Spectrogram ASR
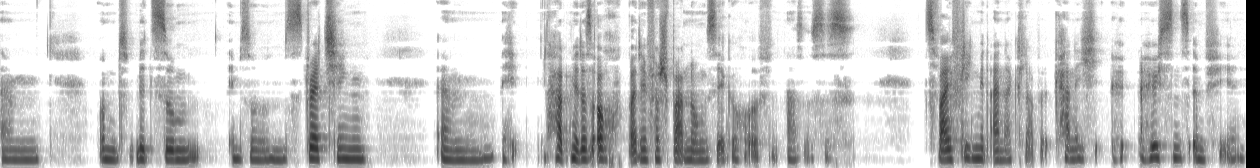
ähm, und mit so einem, in so einem Stretching ähm, hat mir das auch bei den Verspannungen sehr geholfen. Also es ist zwei Fliegen mit einer Klappe, kann ich höchstens empfehlen.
